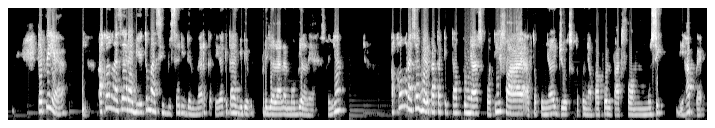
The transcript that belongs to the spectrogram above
Tapi ya, aku ngerasa radio itu masih bisa didengar ketika kita lagi di perjalanan mobil ya. Soalnya aku ngerasa biar kata kita punya Spotify atau punya Joox atau punya apa pun platform musik di HP,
